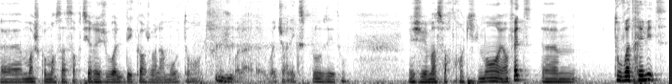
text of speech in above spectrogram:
Euh, moi, je commence à sortir et je vois le décor, je vois la moto en dessous, je Mhm. vois la voiture elle explose et tout. Et je vais m'asseoir tranquillement. Et en fait, euh, tout va très vite.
